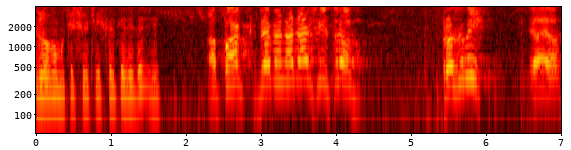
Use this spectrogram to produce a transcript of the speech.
dlouho mu ty světlý chvilky vydrží? A pak jdeme na další strom. Rozumíš? Jo, jo.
